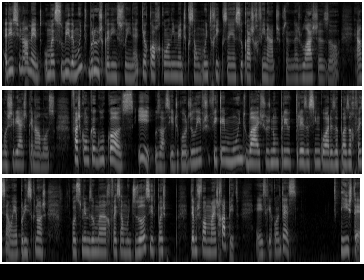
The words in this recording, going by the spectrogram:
Adicionalmente, uma subida muito brusca de insulina, que ocorre com alimentos que são muito ricos em açúcares refinados, por exemplo, nas bolachas ou em alguns cereais de pequeno almoço, faz com que a glucose e os ácidos gordos livres fiquem muito baixos num período de 3 a 5 horas após a refeição. E é por isso que nós consumimos uma refeição muito doce e depois temos fome mais rápido. É isso que acontece. E isto é,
